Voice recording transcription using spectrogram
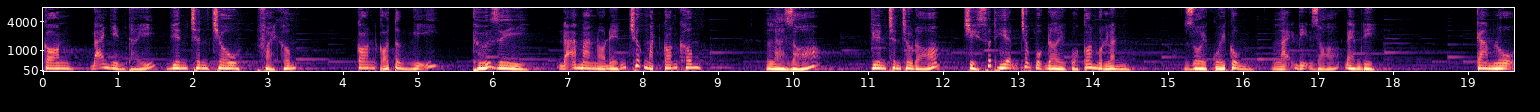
con đã nhìn thấy viên chân châu, phải không? Con có từng nghĩ thứ gì đã mang nó đến trước mặt con không? Là gió. Viên chân châu đó chỉ xuất hiện trong cuộc đời của con một lần, rồi cuối cùng lại bị gió đem đi. Cam lộ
